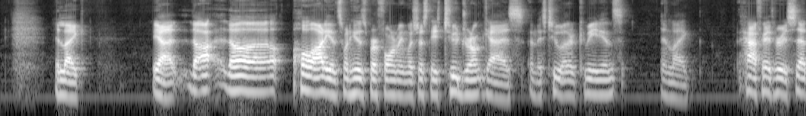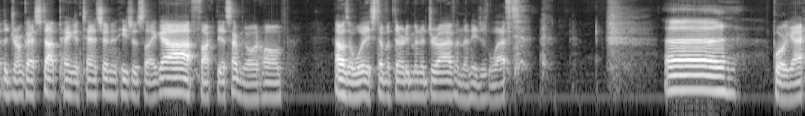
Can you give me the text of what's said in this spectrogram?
and like. Yeah, the the whole audience when he was performing was just these two drunk guys and these two other comedians, and like halfway through his set, the drunk guy stopped paying attention, and he's just like, "Ah, fuck this, I'm going home." That was a waste of a thirty minute drive, and then he just left. uh, Poor guy.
